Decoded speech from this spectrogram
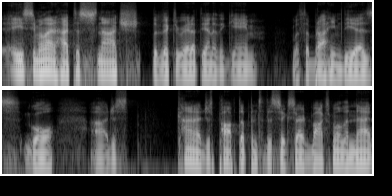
AC Milan had to snatch the victory right at the end of the game with the Brahim Diaz goal. Uh, just kind of just popped up into the six yard box, of the net.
